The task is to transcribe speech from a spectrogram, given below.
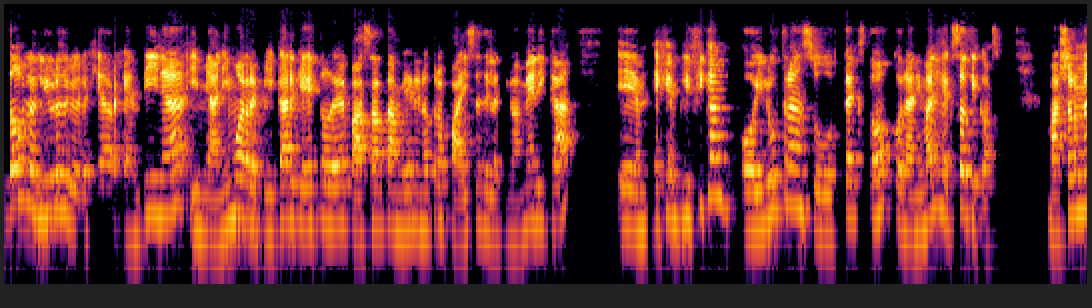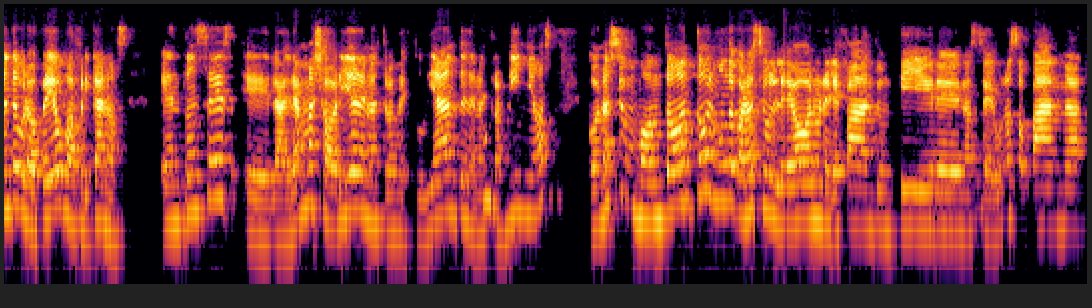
todos los libros de biología de Argentina, y me animo a replicar que esto debe pasar también en otros países de Latinoamérica, eh, ejemplifican o ilustran sus textos con animales exóticos, mayormente europeos o africanos. Entonces, eh, la gran mayoría de nuestros estudiantes, de nuestros niños, conoce un montón, todo el mundo conoce un león, un elefante, un tigre, no sé, un oso panda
